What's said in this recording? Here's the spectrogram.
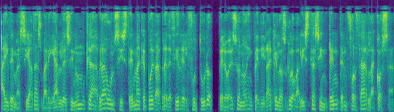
Hay demasiadas variables y nunca habrá un sistema que pueda predecir el futuro, pero eso no impedirá que los globalistas intenten forzar la cosa.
